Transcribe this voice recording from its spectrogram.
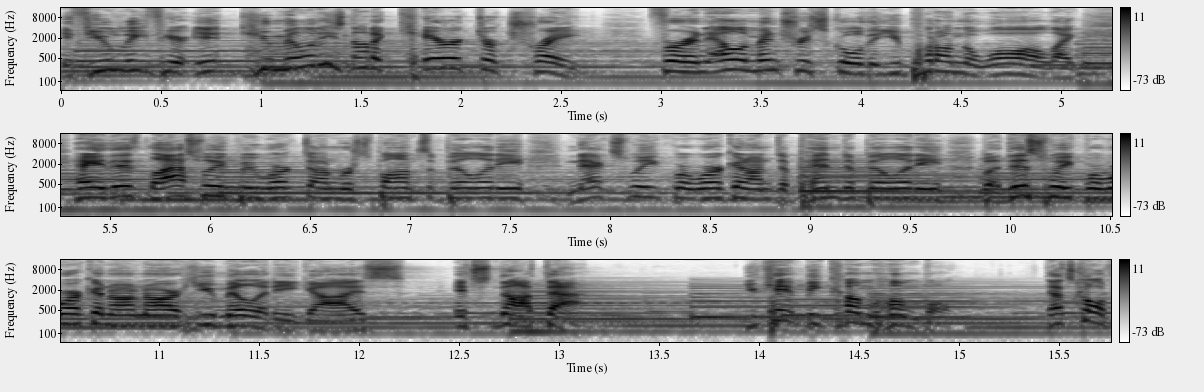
If you leave here, humility is not a character trait for an elementary school that you put on the wall. Like, hey, this last week we worked on responsibility. Next week we're working on dependability. But this week we're working on our humility, guys. It's not that. You can't become humble. That's called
